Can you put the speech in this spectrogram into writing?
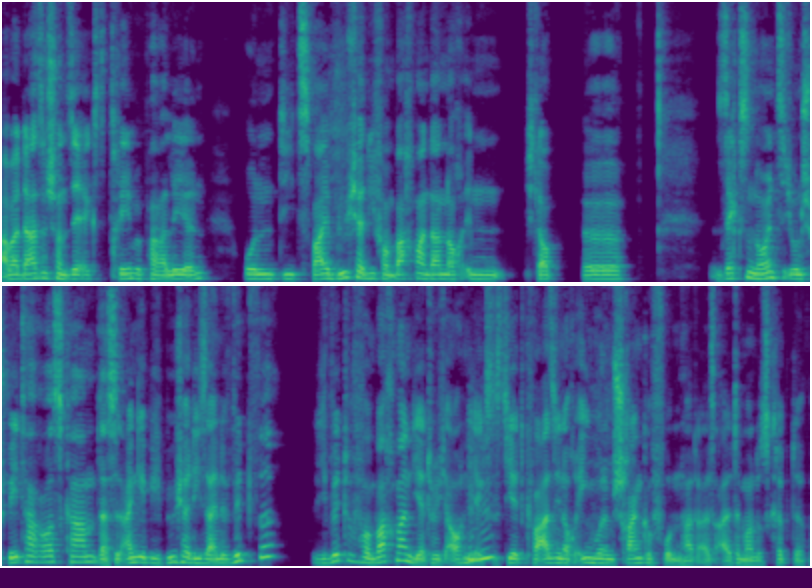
Aber da sind schon sehr extreme Parallelen. Und die zwei Bücher, die von Bachmann dann noch in, ich glaube, äh, 96 und später rauskamen, das sind angeblich Bücher, die seine Witwe, die Witwe von Bachmann, die natürlich auch nie Mhm. existiert, quasi noch irgendwo im Schrank gefunden hat als alte Manuskripte.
